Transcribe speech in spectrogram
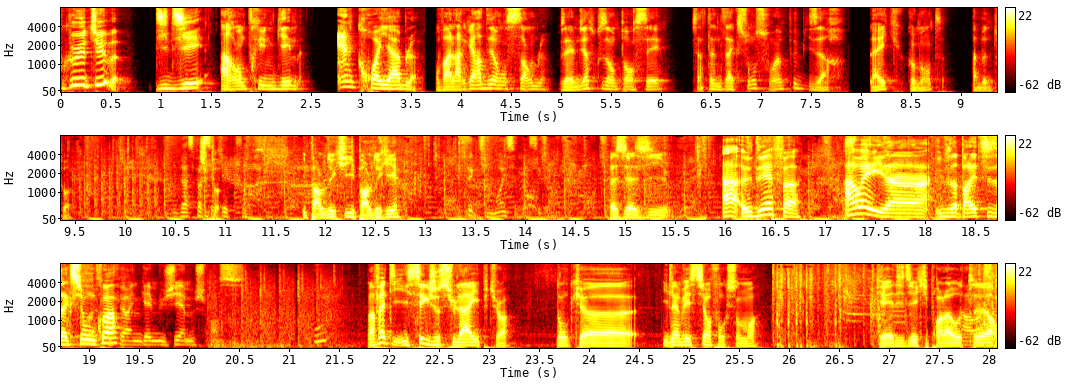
Coucou YouTube Didier a rentré une game incroyable. On va la regarder ensemble. Vous allez me dire ce que vous en pensez. Certaines actions sont un peu bizarres. Like, commente, abonne-toi. Il va se passer quelque chose. Il parle de qui? Il parle de qui? Effectivement, il s'est passé quelque chose. Vas-y, vas-y. Ah, EDF Ah ouais, il, a... il vous a parlé de ses actions ou quoi? va faire une game UGM, je pense. Mais En fait, il sait que je suis la hype, tu vois. Donc, euh, il investit en fonction de moi. Ok, Didier qui prend la hauteur,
